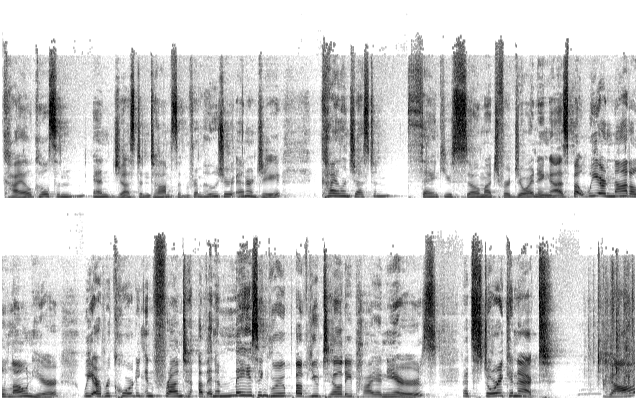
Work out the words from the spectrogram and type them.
Kyle Coulson and Justin Thompson from Hoosier Energy. Kyle and Justin, thank you so much for joining us. But we are not alone here. We are recording in front of an amazing group of utility pioneers at Story Connect. Y'all,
